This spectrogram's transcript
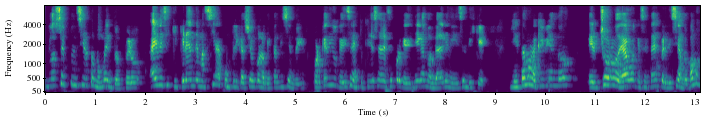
lo acepto en ciertos momentos, pero hay veces que crean demasiada complicación con lo que están diciendo. ¿Y por qué digo que dicen estupideces a veces? Porque llegan donde alguien y dicen, disque, y estamos aquí viendo el chorro de agua que se está desperdiciando. Vamos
